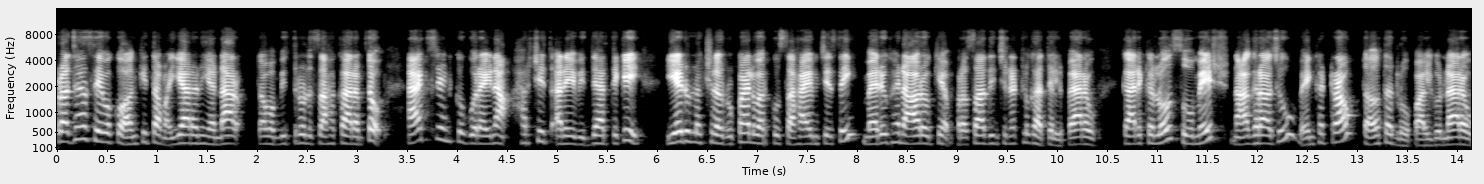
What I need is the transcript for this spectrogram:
ప్రజాసేవకు అంకితం అయ్యారని అన్నారు. తమ మిత్రుల సహకారంతో యాక్సిడెంట్కు గురైన హర్షిత్ అనే విద్యార్థికి ఏడు లక్షల రూపాయల వరకు సహాయం చేసి మెరుగైన ఆరోగ్యం ప్రసాదించినట్లుగా తెలిపారు. కార్యక్రమంలో సోమేష్ నాగరాజు వెంకట్రావు తదితరులు పాల్గొన్నారు.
